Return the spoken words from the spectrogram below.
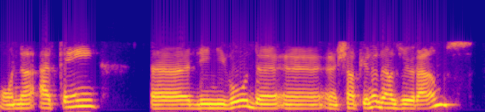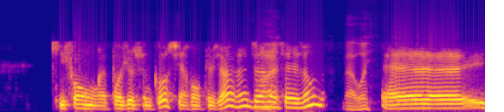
on a atteint euh, les niveaux d'un championnat d'endurance qui font euh, pas juste une course, ils en font plusieurs hein, durant la saison. Ben oui. Euh,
